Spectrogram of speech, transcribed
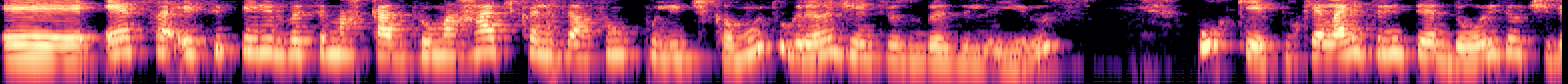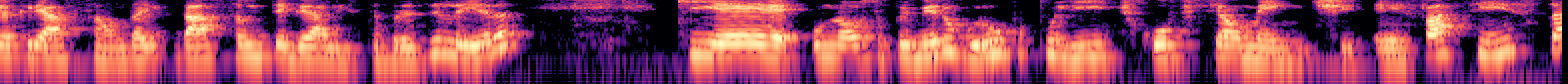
É, essa, esse período vai ser marcado por uma radicalização política muito grande entre os brasileiros. Por quê? Porque lá em 32 eu tive a criação da, da Ação Integralista Brasileira, que é o nosso primeiro grupo político oficialmente é, fascista,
